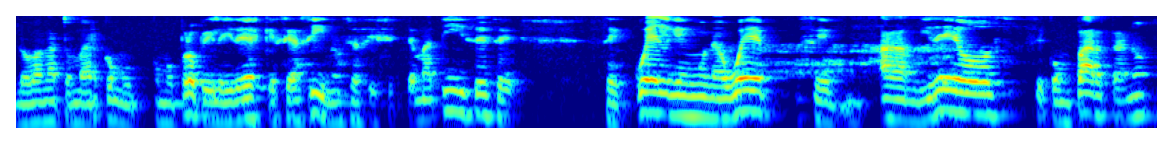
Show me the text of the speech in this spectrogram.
lo van a tomar como, propio. Y la idea es que sea así, ¿no? Sea, si sistematice, se, se cuelgue en una web, se hagan videos, se compartan, ¿no?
